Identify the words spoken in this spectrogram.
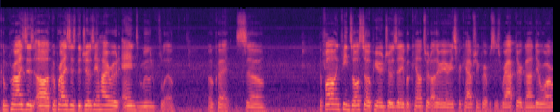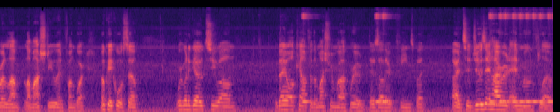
Comprises uh comprises the Djose High Road and Moonflow. Okay, so the following fiends also appear in Djose but counter in other areas for capturing purposes. Raptor, Gandarewa, Lam Lamashtu, and Funguar. Okay, cool. So we're gonna go to um they all count for the Mushroom Rock Road, those other fiends, but alright, so Djose High Road and Moonflow.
